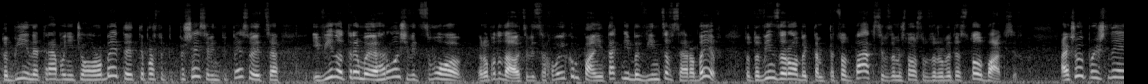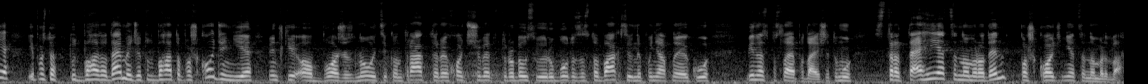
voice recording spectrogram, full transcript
Тобі не треба нічого робити. Ти просто підпишися, він підписується, і він отримує гроші від свого роботодавця, від страхової компанії, так ніби він це все робив. Тобто він заробить там 500 баксів замість того, щоб заробити 100 баксів. А якщо ви прийшли і просто тут багато демеджу, тут багато пошкоджень є. Він такий, о боже, знову ці контрактори, хочуть, щоб я тут робив свою роботу за 100 баксів, непонятно яку. Він нас послає подальше. Тому стратегія це номер один, пошкодження це номер два.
